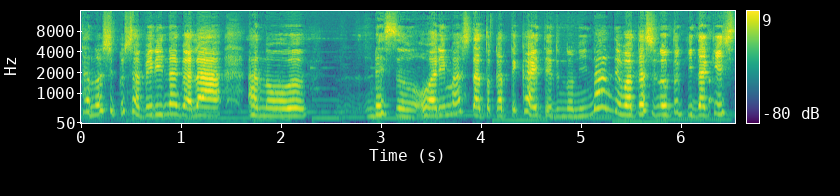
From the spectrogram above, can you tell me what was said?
楽しく喋りながらあのレッスン終わりましたとかって書いてるのになんで私の時だけし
